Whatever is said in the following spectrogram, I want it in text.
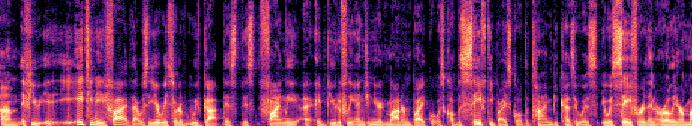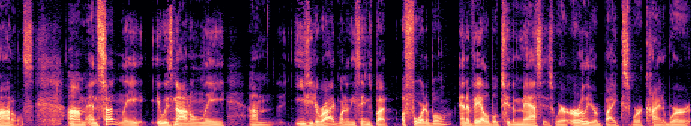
um, if you 1885, that was the year we sort of we've got this this finally a, a beautifully engineered modern bike, what was called the safety bicycle at the time, because it was it was safer than earlier models, um, and suddenly it was not only um, easy to ride one of these things, but affordable and available to the masses. Where earlier bikes were kind of were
